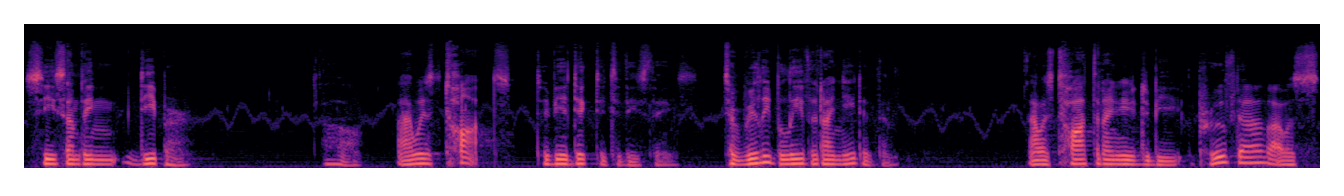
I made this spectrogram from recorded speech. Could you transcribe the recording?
see something deeper. Oh, I was taught to be addicted to these things, to really believe that I needed them. I was taught that I needed to be approved of. I was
